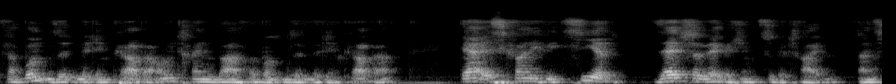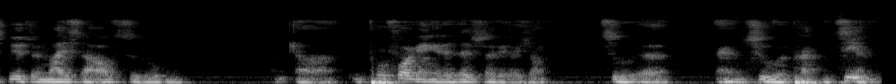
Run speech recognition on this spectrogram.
verbunden sind mit dem Körper, untrennbar verbunden sind mit dem Körper, der ist qualifiziert, Selbstverwirklichung zu betreiben, einen spirituellen Meister aufzusuchen, äh, Vorgänge der Selbstverwirklichung zu, äh, zu praktizieren.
